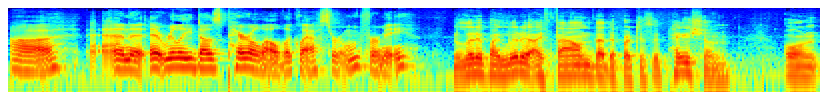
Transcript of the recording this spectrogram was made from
Uh, and it, it really does parallel the classroom for me. Little by little, I found that the participation on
